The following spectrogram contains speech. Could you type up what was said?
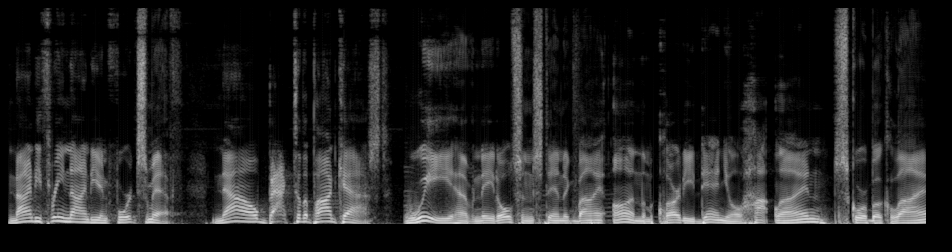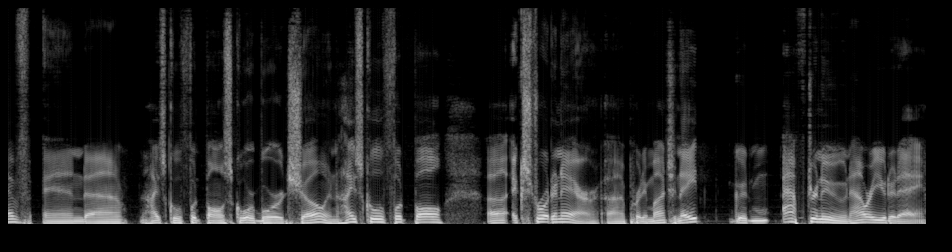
9390 in Fort Smith. Now, back to the podcast. We have Nate Olson standing by on the McLarty Daniel Hotline, Scorebook Live, and uh, High School Football Scoreboard Show, and High School Football uh, Extraordinaire, uh, pretty much. Nate, good afternoon. How are you today?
